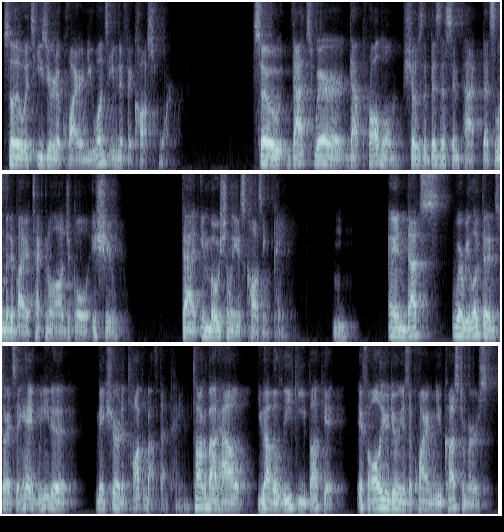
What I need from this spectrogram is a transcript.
so it's easier to acquire new ones, even if it costs more. So that's where that problem shows the business impact that's limited by a technological issue that emotionally is causing pain. Mm-hmm. And that's where we looked at it and started saying, hey, we need to make sure to talk about that pain, talk about how you have a leaky bucket if all you're doing is acquiring new customers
